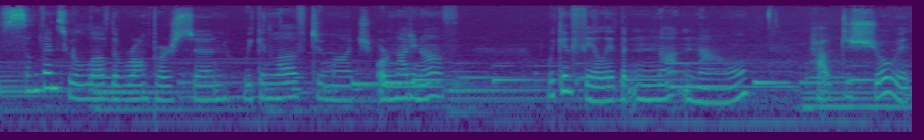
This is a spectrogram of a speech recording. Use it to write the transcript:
Sometimes we love the wrong person, we can love too much or not enough. We can feel it, but not now. How to show it?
